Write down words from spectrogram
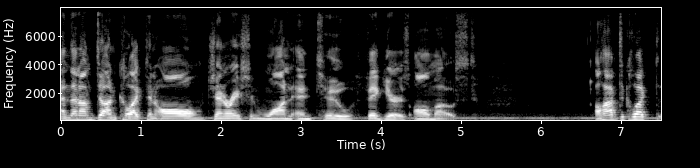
And then I'm done collecting all Generation 1 and 2 figures, almost. I'll have to collect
